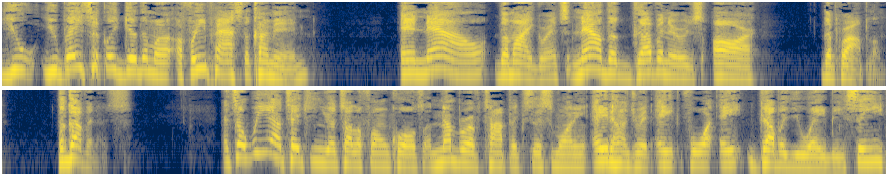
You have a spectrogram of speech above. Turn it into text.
you you basically give them a, a free pass to come in, and now the migrants, now the governors are the problem. The governors. And so we are taking your telephone calls, a number of topics this morning, 800 848 WABC,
